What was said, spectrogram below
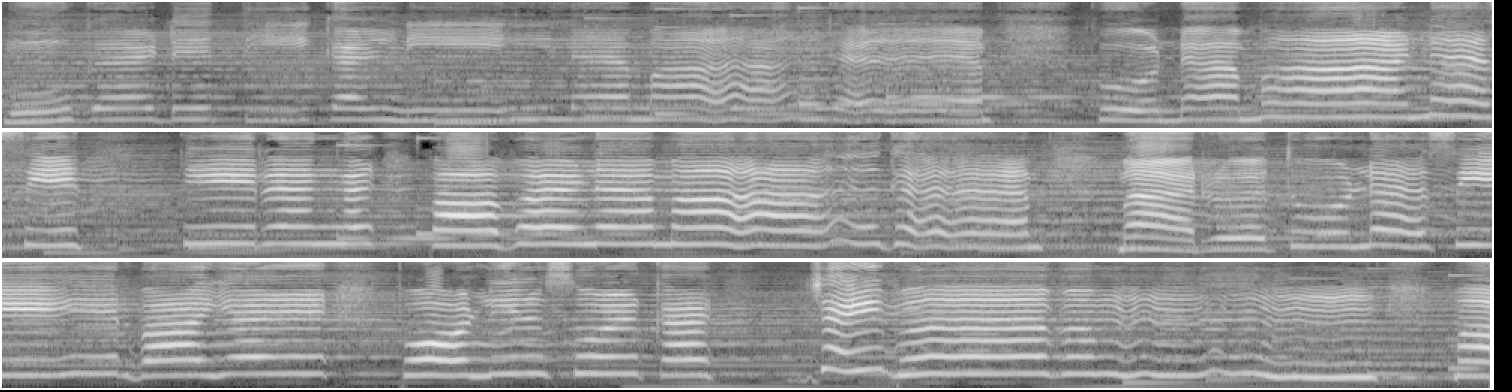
முகடு தீகள் நீளமாக குணமான சித்திரங்கள் பவளமாக மறு துளசீர் பொழில் சொல் கச்சைபவம் மா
